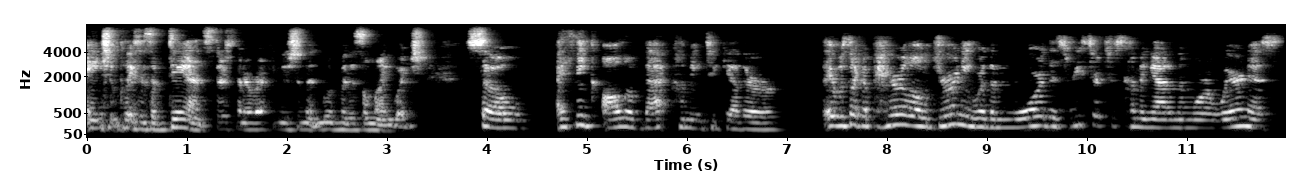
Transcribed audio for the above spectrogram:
ancient places of dance, there's been a recognition that movement is a language. So I think all of that coming together, it was like a parallel journey where the more this research was coming out and the more awareness,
